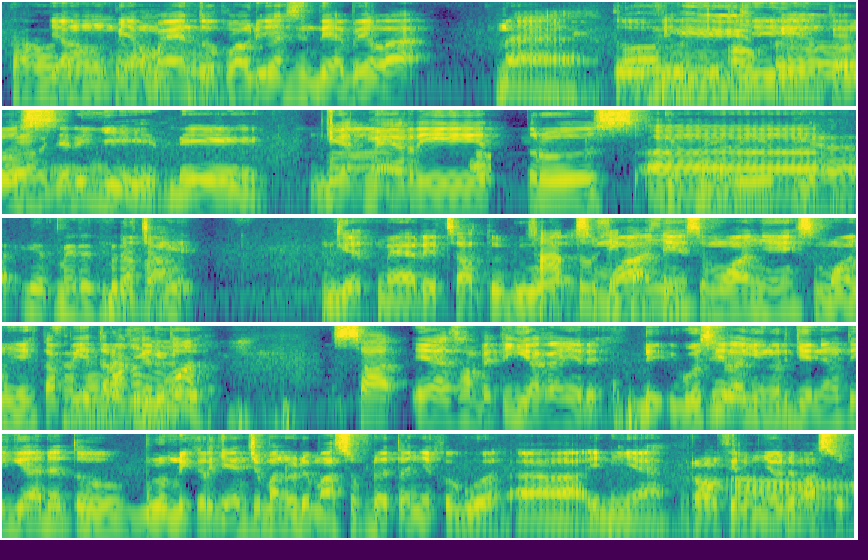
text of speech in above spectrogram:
Tahu, yang tahu, yang main tuh Claudia Cynthia Bella. Nah, tuh Oh, film gitu. Virgin, terus Oh, jadi gini. Get Married, terus Get married, eh, ya. Get married berapa? Cang- Ge? Get Married satu dua Satu sih semuanya pasti. semuanya semuanya tapi terakhir tuh saat ya sampai tiga kayaknya deh gue sih lagi ngerjain yang tiga ada tuh belum dikerjain cuman udah masuk datanya ke gue ininya roll filmnya udah Oh. masuk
